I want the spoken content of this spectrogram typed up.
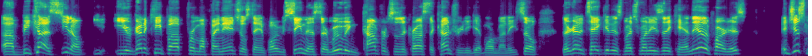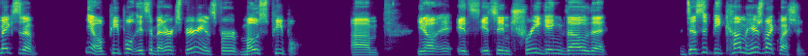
Uh, because you know y- you're going to keep up from a financial standpoint. We've seen this; they're moving conferences across the country to get more money, so they're going to take in as much money as they can. The other part is, it just makes it a, you know, people. It's a better experience for most people. Um, you know, it- it's it's intriguing though that does it become? Here's my question:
